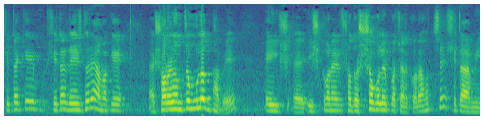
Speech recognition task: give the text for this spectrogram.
সেটাকে, সেটা রেশ ধরে আমাকে ষড়যন্ত্রমূলকভাবে এই ইস্কনের সদস্য বলে প্রচার করা হচ্ছে, সেটা আমি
